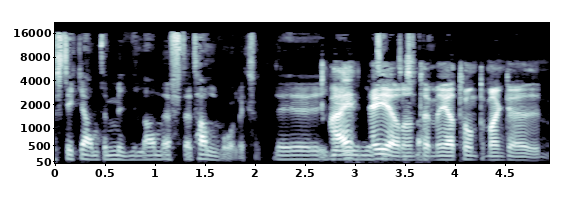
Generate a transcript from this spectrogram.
sticka han till Milan efter ett halvår. Liksom. Det, det Nej, det gör det inte. Men jag tror inte man kan...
